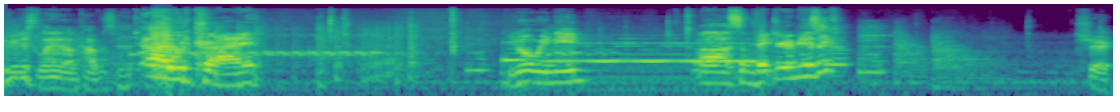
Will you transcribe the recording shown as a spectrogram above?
if you just landed on top of his head? I would cry. You know what we need? Uh, some victory music. Sure.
